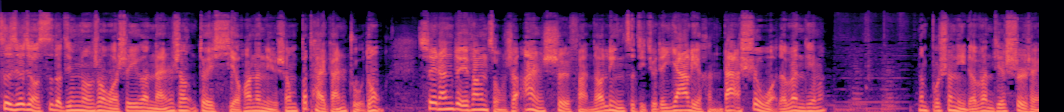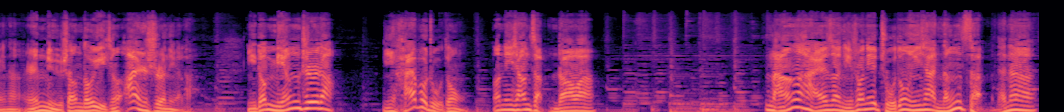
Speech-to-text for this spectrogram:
四九九四的听众说：“我是一个男生，对喜欢的女生不太敢主动，虽然对方总是暗示，反倒令自己觉得压力很大，是我的问题吗？那不是你的问题是谁呢？人女生都已经暗示你了，你都明知道，你还不主动，那你想怎么着啊？男孩子，你说你主动一下能怎么的呢？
